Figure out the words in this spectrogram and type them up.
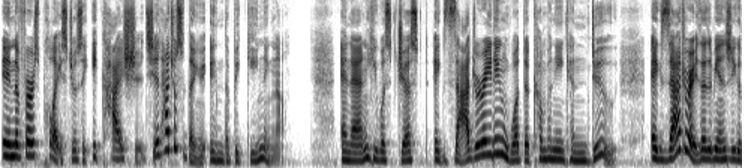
In the first place 就是一开始，其实它就是等于 in the beginning 呢。 And then he was just exaggerating what the company can do. Exaggerate 在这边是一个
